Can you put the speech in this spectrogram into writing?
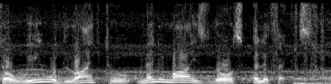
So we would like to minimize those ill effects.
